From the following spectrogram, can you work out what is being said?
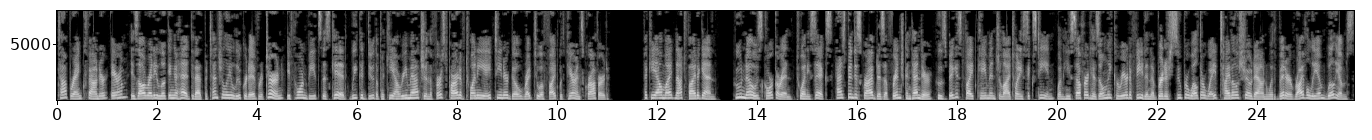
Top Rank founder, Arum, is already looking ahead to that potentially lucrative return. If Horn beats this kid, we could do the Pacquiao rematch in the first part of 2018 or go right to a fight with Terence Crawford. Pacquiao might not fight again. Who knows Corcoran, 26, has been described as a fringe contender, whose biggest fight came in July 2016, when he suffered his only career defeat in a British super welterweight title showdown with bitter rival Liam Williams.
